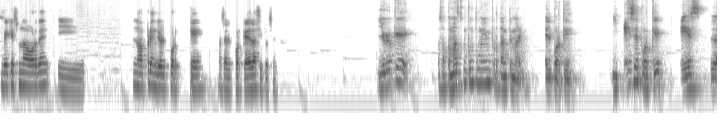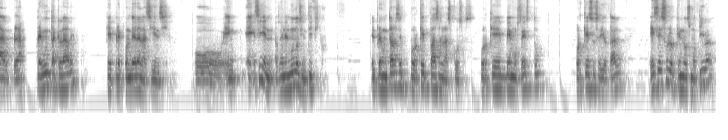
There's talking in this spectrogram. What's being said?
ve que es una orden y no aprendió el por qué, o sea, el porqué de la situación. Yo creo que, o sea, tomaste un punto muy importante, Mario, el por qué. Y ese por qué es la pregunta clave que prepondera en la ciencia, o en, en- sí, en, o sea, en el mundo científico. El preguntarse por qué pasan las cosas, por qué vemos esto, por qué sucedió tal. ¿Es eso lo que nos motiva?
